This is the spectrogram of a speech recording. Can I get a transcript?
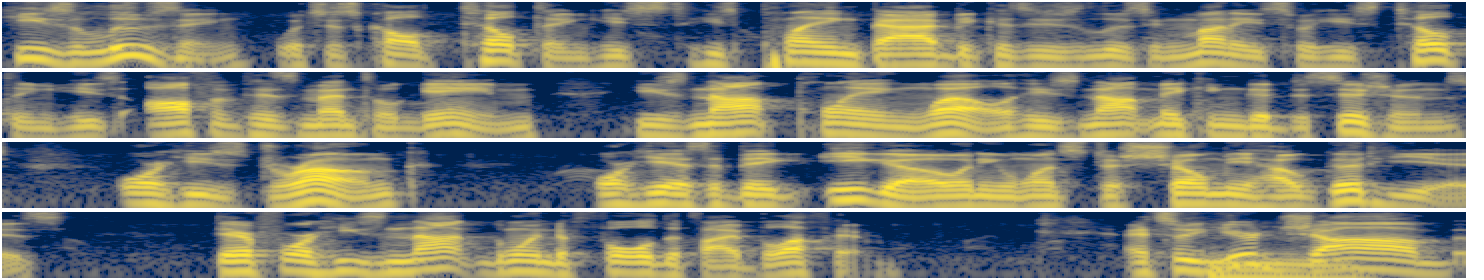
he's losing, which is called tilting. He's he's playing bad because he's losing money, so he's tilting. He's off of his mental game. He's not playing well. He's not making good decisions, or he's drunk, or he has a big ego and he wants to show me how good he is. Therefore, he's not going to fold if I bluff him. And so your mm-hmm. job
